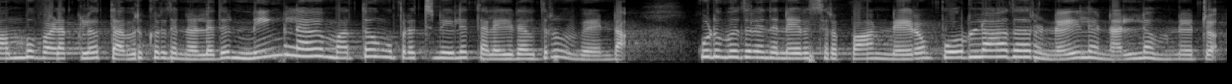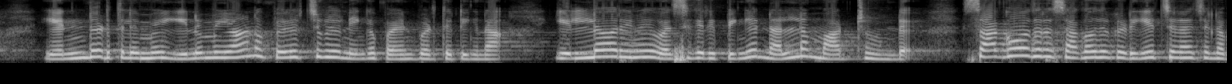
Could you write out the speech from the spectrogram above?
வம்பு வழக்கில் தவிர்க்கிறது நல்லது. நீங்களாவே மற்றவங்க பிரச்சனையில் தலையிடுவதும் வேண்டாம். குடும்பத்தில் இந்த நேரம் சிறப்பான நேரம். பொருளாதார நிலையில் நல்ல முன்னேற்றம். எந்த இடத்துலையுமே இனிமையான பயிற்சிகளை நீங்கள் பயன்படுத்திட்டீங்கன்னா எல்லாரையுமே வசீகரிப்பீங்க. நல்ல மாற்றம் உண்டு. சகோதர சகோதரிகளிடையே சின்ன சின்ன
